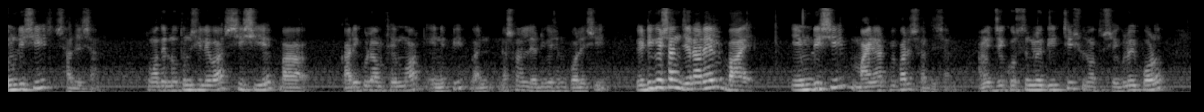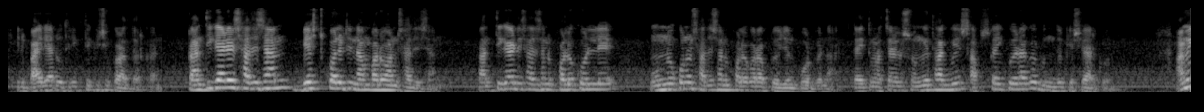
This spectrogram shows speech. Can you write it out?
এমডিসি সাজেশান তোমাদের নতুন সিলেবাস সিসিএফ বা কারিকুলাম ফ্রেমওয়ার্ক এনইপি বা national education policy education general বা এমডিসি মাইনর পেপারের সাজেশন আমি যে কোশ্চেনগুলো দিচ্ছি, শুধুমাত্র সেগুলোই পড়ো। এর বাইরে আর অতিরিক্ত কিছু করার দরকার। প্রান্তিক গাইডের suggestion best quality number one suggestion Prantik গাইডের সাজেশন ফলো করলে অন্য কোনো সাজেশন ফলো করার প্রয়োজন পড়বে না। তাই তোমার চ্যানেলের সঙ্গে থাকবে সাবস্ক্রাইব করে রাখবে, বন্ধুদেরকে শেয়ার করবে। আমি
